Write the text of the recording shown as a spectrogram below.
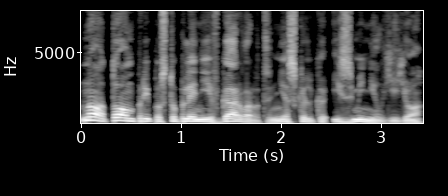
но Том при поступлении в Гарвард несколько изменил ее.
